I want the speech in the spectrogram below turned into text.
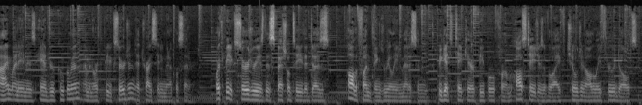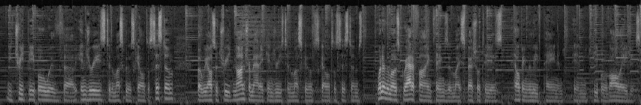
Hi, my name is Andrew Cooperman. I'm an orthopedic surgeon at Tri City Medical Center. Orthopedic surgery is this specialty that does all the fun things really in medicine. We get to take care of people from all stages of life, children all the way through adults. We treat people with uh, injuries to the musculoskeletal system, but we also treat non-traumatic injuries to the musculoskeletal systems. One of the most gratifying things of my specialty is helping relieve pain in, in people of all ages.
